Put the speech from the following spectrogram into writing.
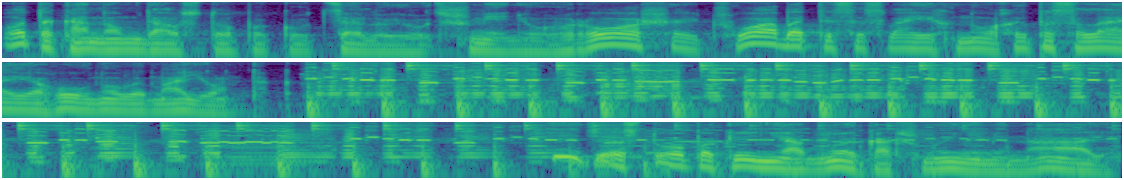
От аканом даў стопаку цэлую шменю грошай, чобаты са сваіх ног і пасылае яго ў новы маёнтак. Ідзе стопак і ні адной карчмы не мінае.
